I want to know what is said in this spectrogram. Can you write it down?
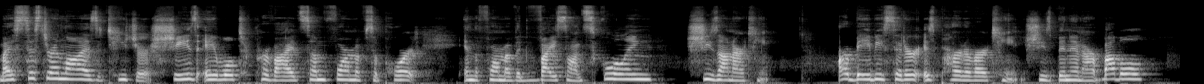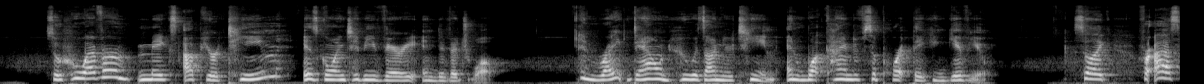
My sister in law is a teacher. She's able to provide some form of support in the form of advice on schooling. She's on our team. Our babysitter is part of our team. She's been in our bubble. So, whoever makes up your team is going to be very individual. And write down who is on your team and what kind of support they can give you. So, like for us,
